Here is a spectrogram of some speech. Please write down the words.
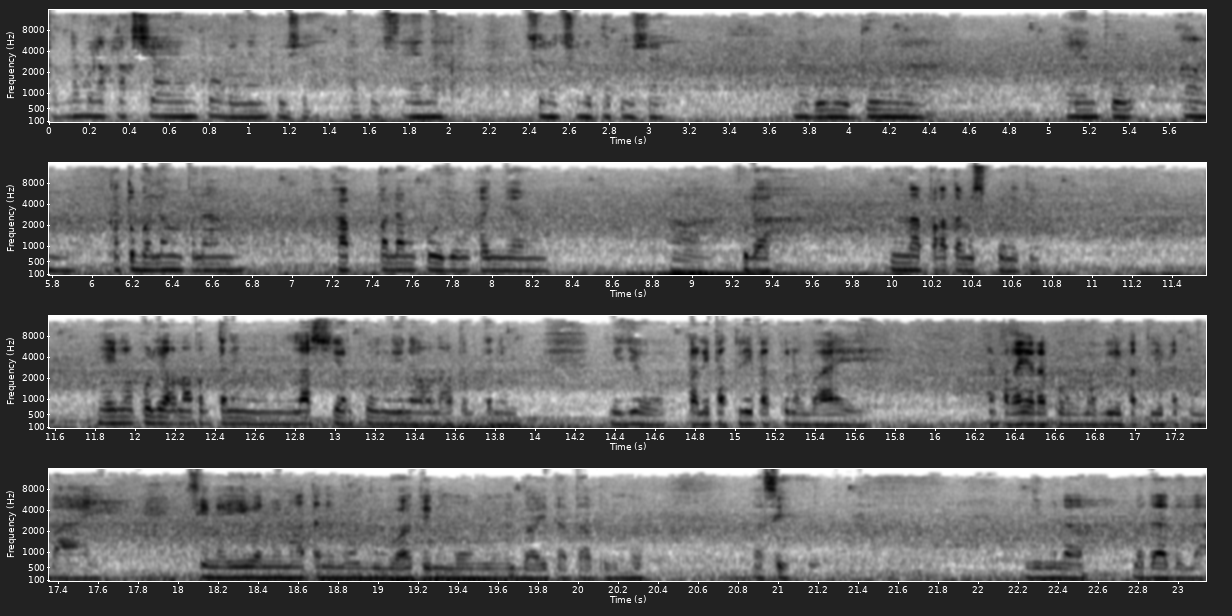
Pag namulaklak siya, ayan po, ganyan po siya. Tapos ayan na, sunod-sunod na po siya. Na bumubunga. Ayan po, ang katubalang pa lang. Half pa lang po yung kanyang ah, pula napakatamis po nito. Ngayon po ako mapagtanim. Last year po hindi na ako nakapagtanim. Medyo palipat-lipat po ng bahay. Napakahirap po maglipat-lipat ng bahay. Kasi naiiwan yung mga tanim mo, bubuhatin mo, yung iba itatapon mo. Kasi hindi mo na madadala.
